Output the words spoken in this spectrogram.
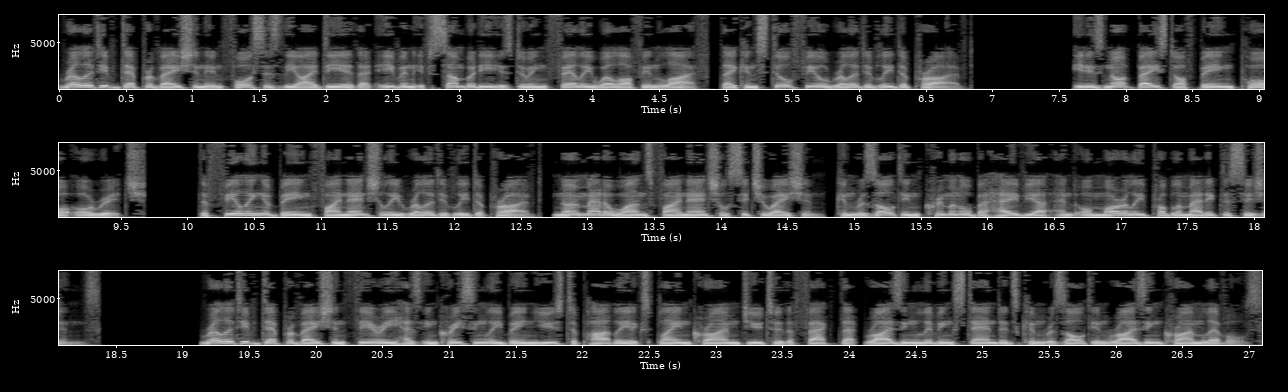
Relative deprivation enforces the idea that even if somebody is doing fairly well off in life, they can still feel relatively deprived. It is not based off being poor or rich. The feeling of being financially relatively deprived, no matter one's financial situation, can result in criminal behavior and or morally problematic decisions. Relative deprivation theory has increasingly been used to partly explain crime due to the fact that rising living standards can result in rising crime levels.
